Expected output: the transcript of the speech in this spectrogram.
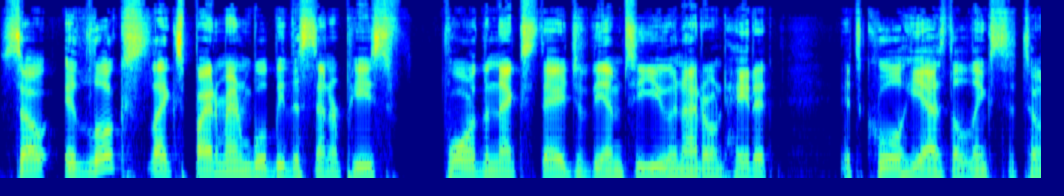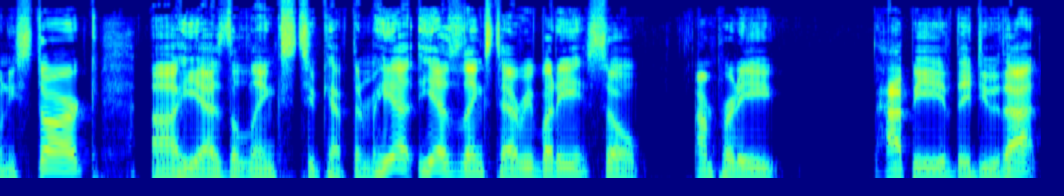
So it looks like Spider Man will be the centerpiece for the next stage of the MCU, and I don't hate it. It's cool. He has the links to Tony Stark. Uh, he has the links to Captain. He ha- he has links to everybody. So I'm pretty happy if they do that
